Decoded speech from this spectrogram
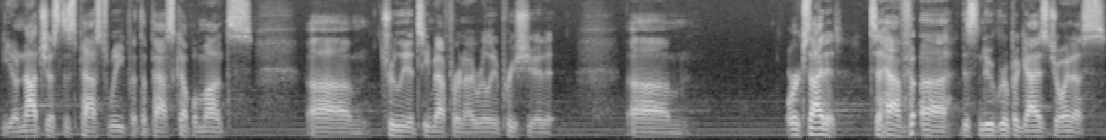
you know, not just this past week, but the past couple months. Um, truly a team effort, and I really appreciate it. Um, we're excited to have uh, this new group of guys join us.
